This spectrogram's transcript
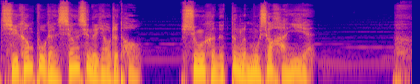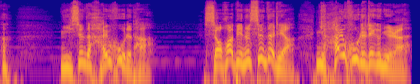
齐康不敢相信的摇着头。凶狠的瞪了穆萧寒一眼，哼，你现在还护着她？小花变成现在这样，你还护着这个女人？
